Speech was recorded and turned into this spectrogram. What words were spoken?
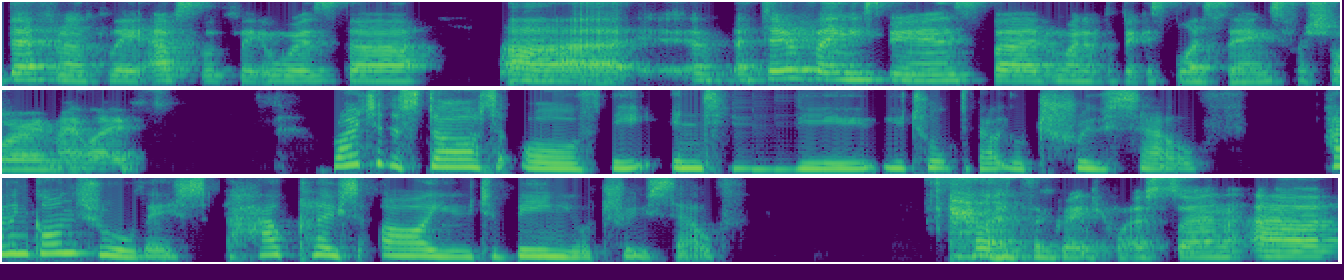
definitely absolutely it was the uh, a, a terrifying experience, but one of the biggest blessings for sure in my life. Right at the start of the interview, you talked about your true self. Having gone through all this, how close are you to being your true self? that's a great question. Uh,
